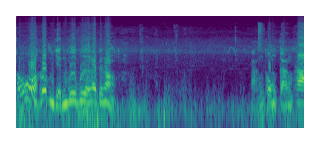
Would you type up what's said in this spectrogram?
โอ้ ร่มเย็นเบื่อๆครับพี่น้องกลางทงกลางทา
